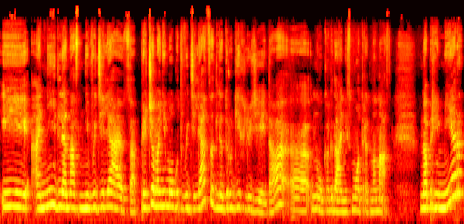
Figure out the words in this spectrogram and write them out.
и они для нас не выделяются, причем они могут выделяться для других людей, да, э, ну, когда они смотрят на нас. Например,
